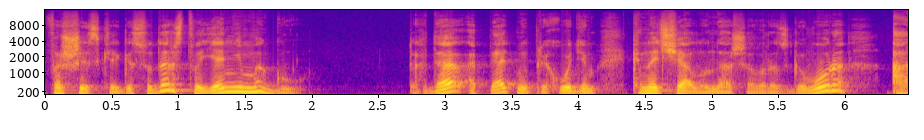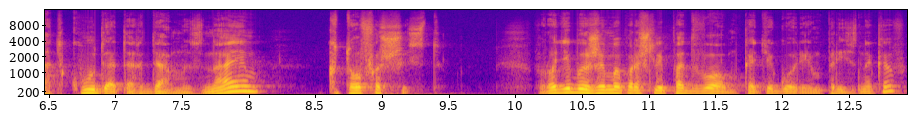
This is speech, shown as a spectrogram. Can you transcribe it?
фашистское государство, я не могу. Тогда опять мы приходим к началу нашего разговора, а откуда тогда мы знаем, кто фашист? Вроде бы же мы прошли по двум категориям признаков.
